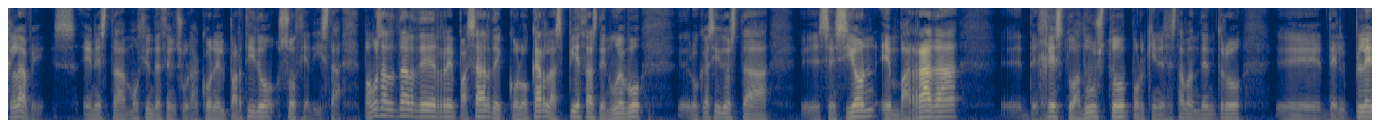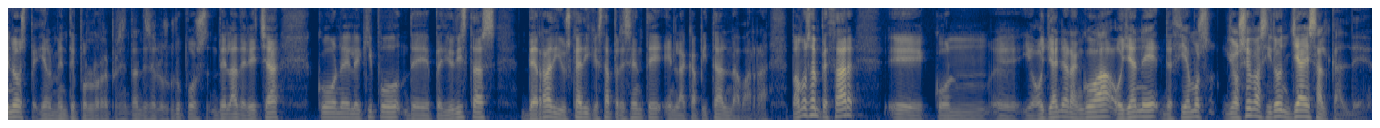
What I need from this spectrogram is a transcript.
claves en esta moción de censura con el Partido Socialista. Vamos a tratar de repasar, de colocar las piezas de nuevo, eh, lo que ha sido esta eh, sesión embarrada, eh, de gesto adusto por quienes estaban dentro eh, del Pleno, especialmente por los representantes de los grupos de la derecha, con el equipo de periodistas de Radio Euskadi que está presente en la capital navarra. Vamos a empezar eh, con Ollane Arangoa. Ollane, decíamos, Joseba Sirón ya es alcalde.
